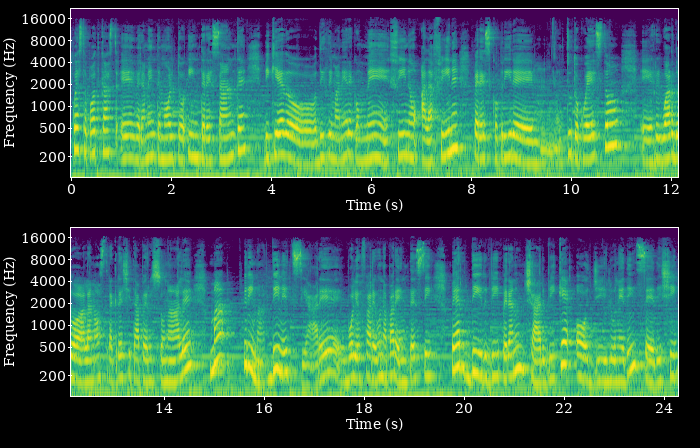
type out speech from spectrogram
Questo podcast è veramente molto interessante, vi chiedo di rimanere con me fino alla fine per scoprire mm, tutto questo eh, riguardo alla nostra crescita personale, ma Prima di iniziare voglio fare una parentesi per dirvi, per annunciarvi che oggi, lunedì 16,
